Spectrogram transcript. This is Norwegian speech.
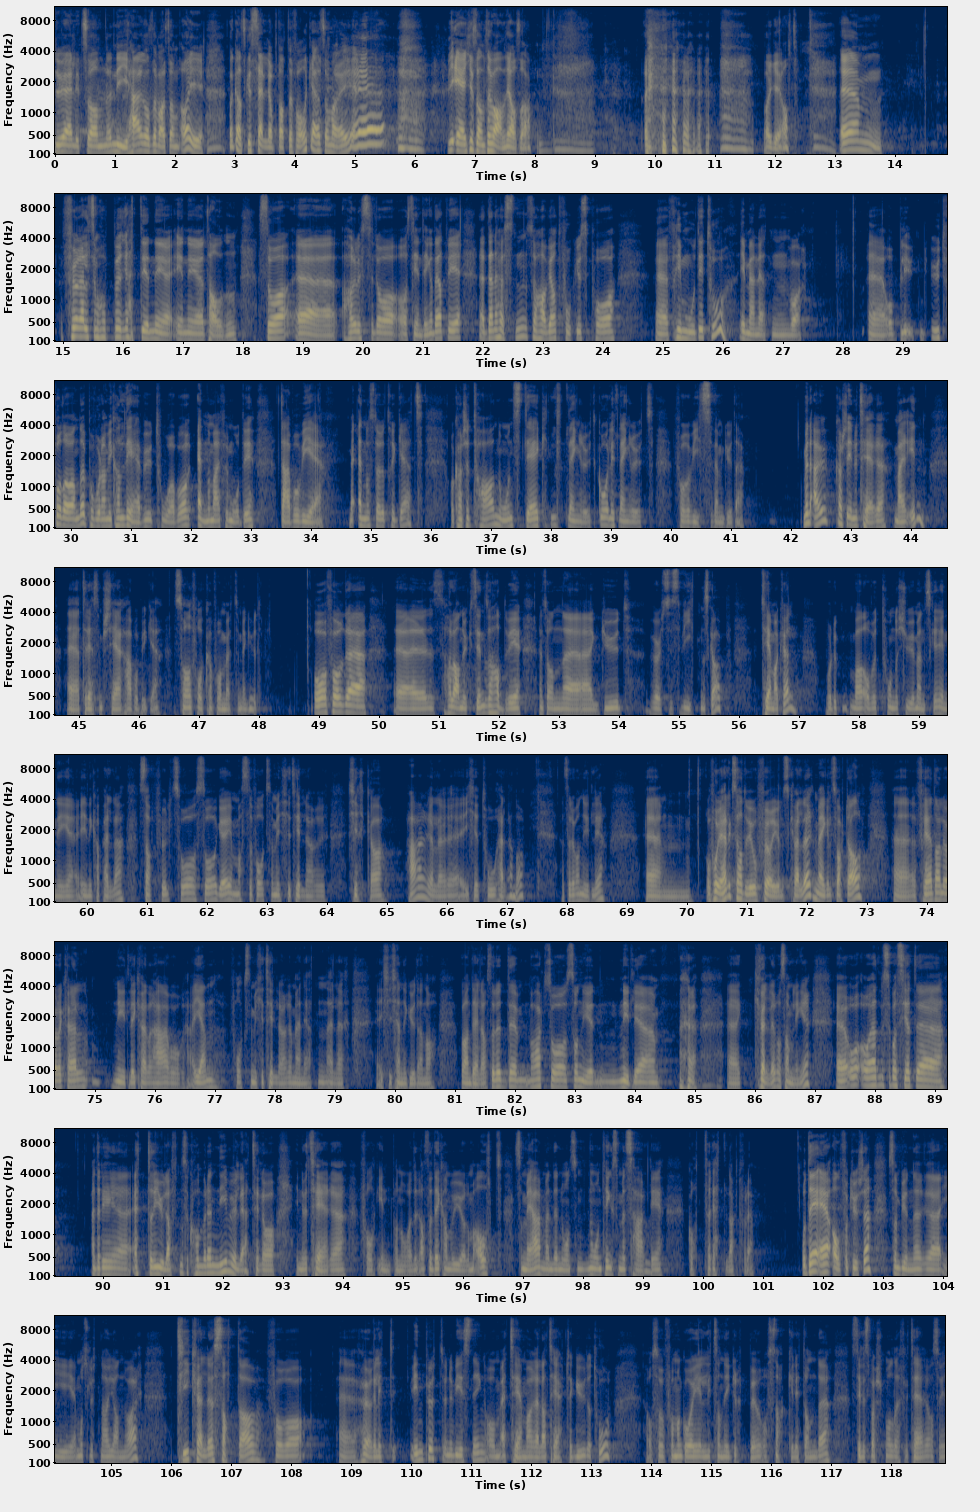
du er litt sånn ny her, og så bare sånn Oi, det var ganske selvopptatte folk her som bare yeah. Vi er ikke sånn til vanlig, altså. det var gøyalt. Um, før jeg liksom hopper rett inn i, inn i talen, så uh, har jeg lyst til å, å, si en ting. og det er at vi, Denne høsten så har vi hatt fokus på uh, frimodig tro i menigheten vår eh, og bli utfordre hverandre på hvordan vi kan leve ut troa vår enda mer frimodig der hvor vi er. Med enda større trygghet. Og kanskje ta noen steg litt lenger ut, gå litt lenger ut for å vise hvem Gud er. Men òg kanskje invitere mer inn eh, til det som skjer her på bygget, sånn at folk kan få møte med Gud. Og For eh, eh, halvannen uke siden så hadde vi en sånn eh, Gud versus vitenskap temakveld hvor det var over 220 mennesker inne i, inne i kapellet. Stappfullt. Så, så gøy. Masse folk som ikke tilhører kirka her, eller ikke tror heller ennå. Så det var nydelig. Um, og Forrige helg så hadde vi jo førjulskvelder med Egil Svartdal. Uh, fredag, lørdag kveld. Nydelige kvelder her hvor igjen folk som ikke tilhører menigheten eller ikke kjenner Gud ennå, var en del av. Så det, det har vært så, så nye, nydelige Eh, kvelder og samlinger. Eh, og, og, jeg hadde lyst til å bare si at eh, etter julaften så kommer det en ny mulighet til å invitere folk inn på noe. Altså, det kan vi gjøre med alt som er her, men det er noen, som, noen ting som er særlig godt tilrettelagt for det. Og Det er alfakurset, som begynner i, mot slutten av januar. Ti kvelder satt av for å eh, høre litt input, undervisning om et tema relatert til Gud og tro. Og Så får man gå i litt sånn i grupper og snakke litt om det. Stille spørsmål, reflektere osv.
